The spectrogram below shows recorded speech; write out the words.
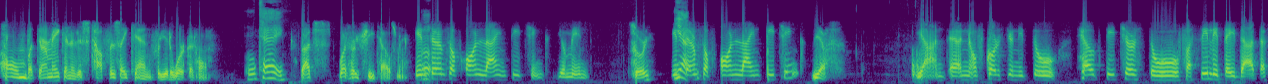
home, but they're making it as tough as they can for you to work at home. Okay. That's what her she tells me. In Oh. terms of online teaching, you mean? Sorry? In Yeah. terms of online teaching? Yes. Yeah, and, and of course you need to help teachers to facilitate that as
